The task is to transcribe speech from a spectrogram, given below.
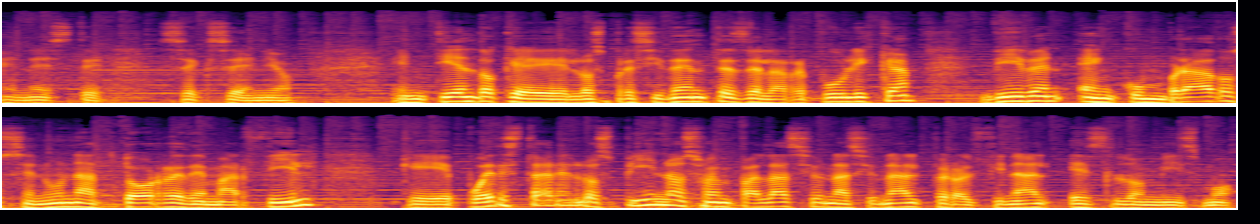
en este sexenio. Entiendo que los presidentes de la República viven encumbrados en una torre de marfil que puede estar en Los Pinos o en Palacio Nacional, pero al final es lo mismo.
